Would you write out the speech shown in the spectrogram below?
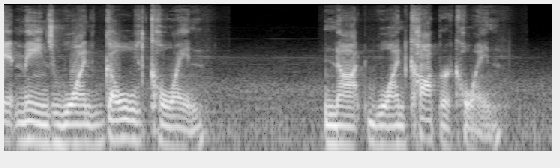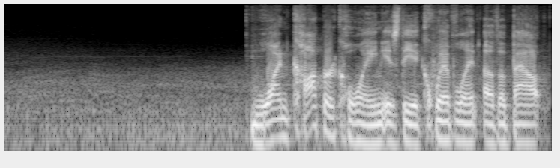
it means one gold coin, not one copper coin. One copper coin is the equivalent of about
